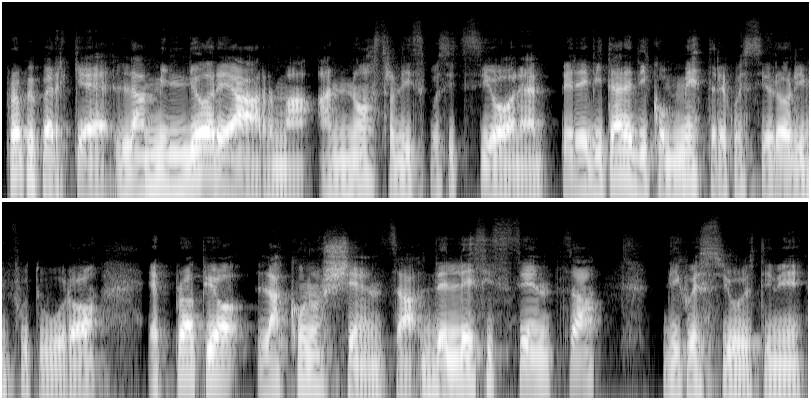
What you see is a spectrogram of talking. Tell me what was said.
proprio perché la migliore arma a nostra disposizione per evitare di commettere questi errori in futuro è proprio la conoscenza dell'esistenza di questi ultimi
